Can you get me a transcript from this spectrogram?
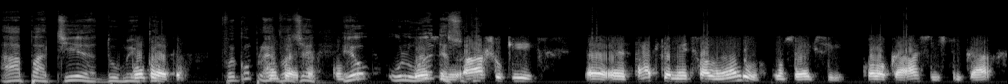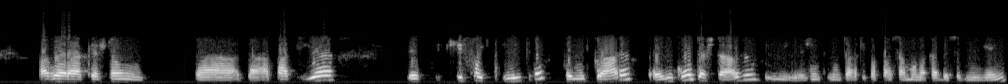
a apatia do meu. Completa. Foi completa. completa, Você, completa. Eu, o Luan. Então, assim, eu acho que, é, é, taticamente falando, consegue se colocar, se explicar. Agora, a questão da, da apatia, eu, que foi nítida, foi muito clara, é incontestável, e a gente não está aqui para passar a mão na cabeça de ninguém.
